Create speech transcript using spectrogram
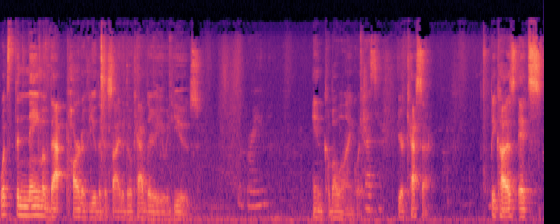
what's the name of that part of you that decided the vocabulary you would use The brain. in Kabbalah language? Keser. Your keser. Because it's.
